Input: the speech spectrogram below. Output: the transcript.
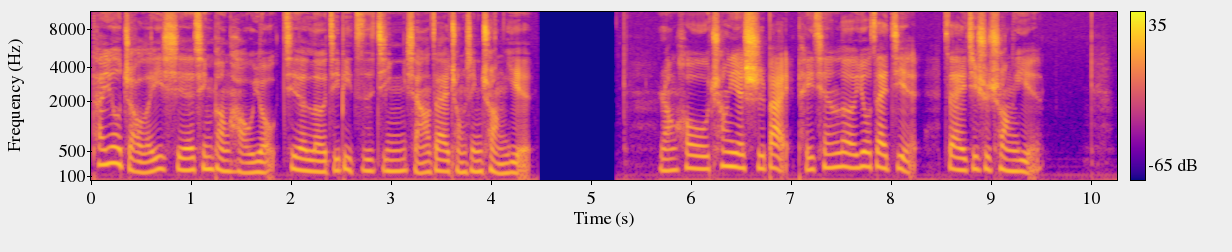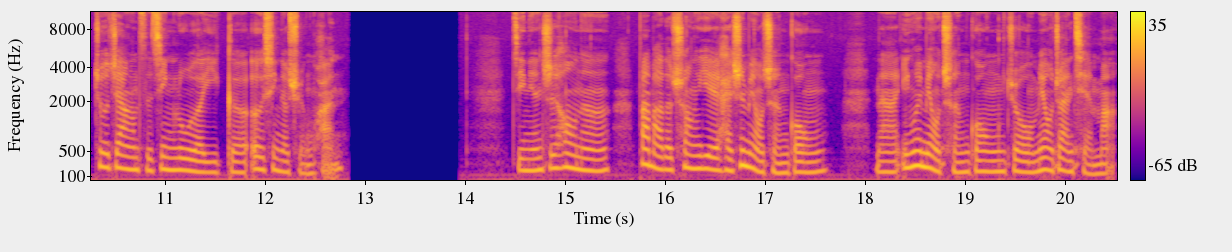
他又找了一些亲朋好友，借了几笔资金，想要再重新创业。然后创业失败，赔钱了，又再借，再继续创业，就这样子进入了一个恶性的循环。几年之后呢，爸爸的创业还是没有成功。那因为没有成功，就没有赚钱嘛，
